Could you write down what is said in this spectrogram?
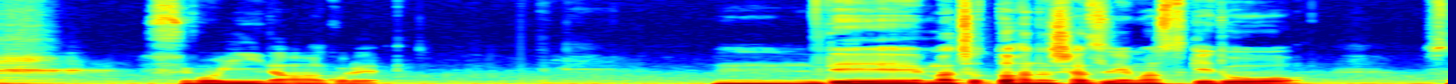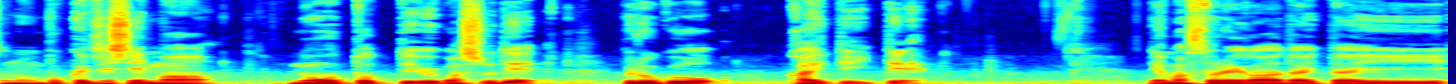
すごいいいな、これ。うん、で、まあちょっと話外れますけど、その僕自身、まあ、ノートっていう場所でブログを書いていて、で、まあそれが大体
